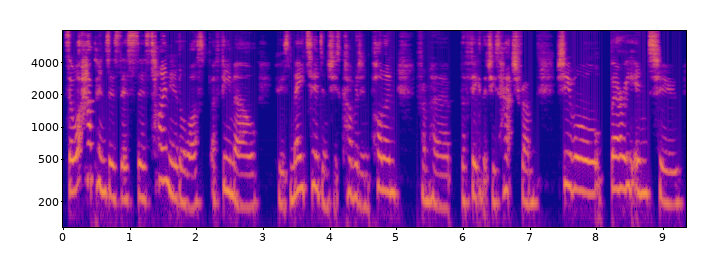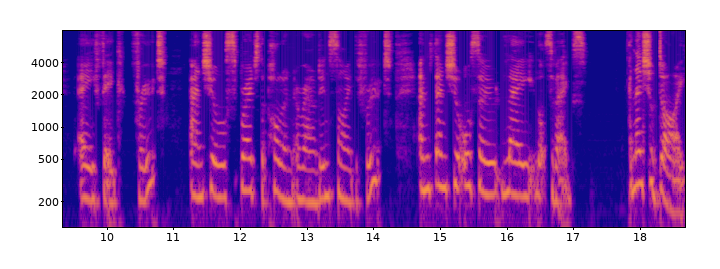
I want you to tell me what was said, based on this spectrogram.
So, what happens is this, this tiny little wasp, a female who's mated and she's covered in pollen from her the fig that she's hatched from, she will bury into a fig fruit and she'll spread the pollen around inside the fruit. And then she'll also lay lots of eggs and then she'll die.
